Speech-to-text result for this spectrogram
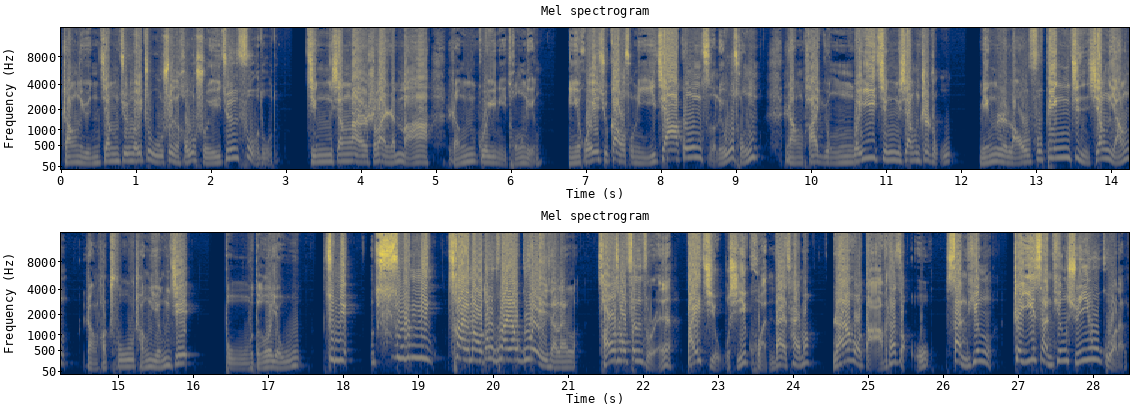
张允将军为祝顺侯、水军副都督。荆襄二十万人马仍归你统领，你回去告诉你家公子刘琮，让他永为荆襄之主。明日老夫兵进襄阳，让他出城迎接，不得有误。遵命，遵命。蔡瑁都快要跪下来了。曹操吩咐人摆酒席款待蔡瑁，然后打发他走，散厅。这一散厅，荀攸过来了。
